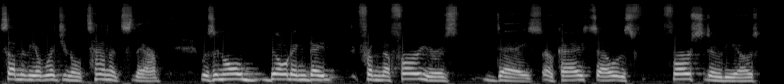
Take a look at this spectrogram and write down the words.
some of the original tenants there. It was an old building they from the Furriers days. Okay, so it was Fur Studios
